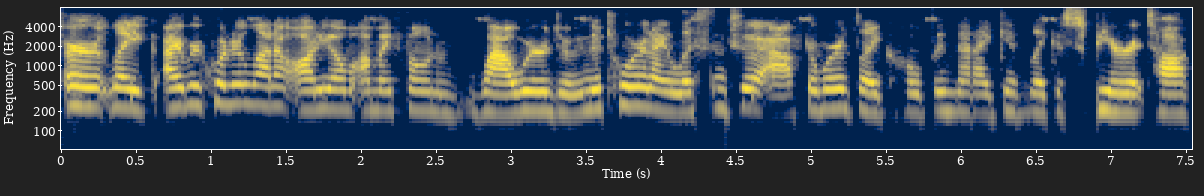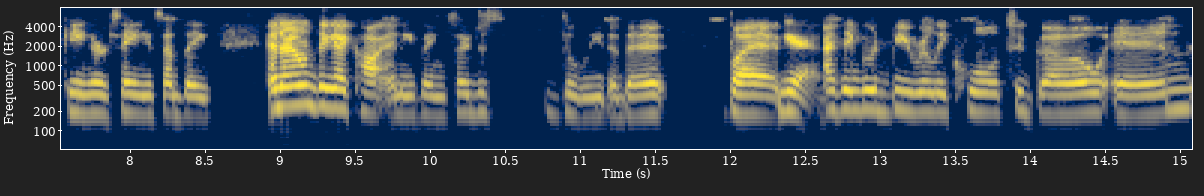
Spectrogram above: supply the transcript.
or like I recorded a lot of audio on my phone while we were doing the tour and I listened to it afterwards like hoping that I get like a spirit talking or saying something. And I don't think I caught anything, so I just deleted it. But Yeah. I think it would be really cool to go in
